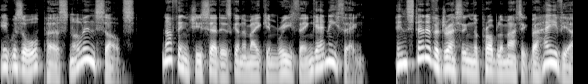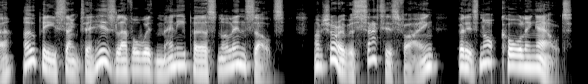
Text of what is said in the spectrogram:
it was all personal insults. Nothing she said is going to make him rethink anything. Instead of addressing the problematic behaviour, OP sank to his level with many personal insults. I'm sure it was satisfying, but it's not calling out.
